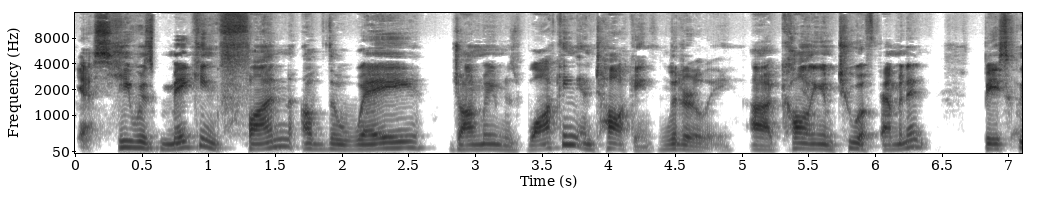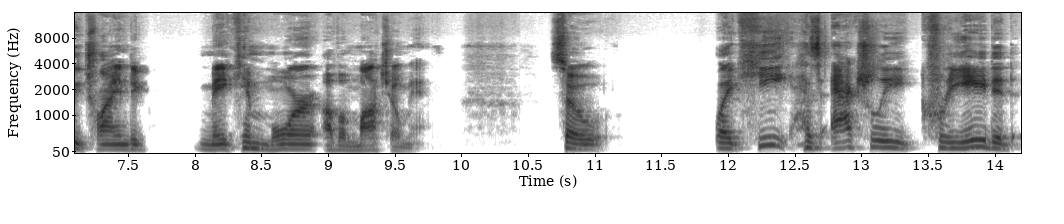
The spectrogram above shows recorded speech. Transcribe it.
yes. he was making fun of the way John Wayne was walking and talking, literally, uh, calling him too effeminate, basically trying to make him more of a macho man. So, like, he has actually created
